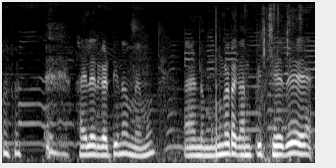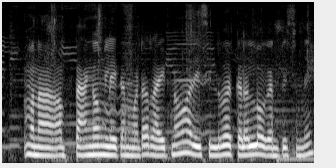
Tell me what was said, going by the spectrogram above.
హైలైట్ కట్టినాం మేము. అండ్ ముంగట కనిపించేదే మన ప్యాంగాంగ్ లేక్ అనమాట రైట్ నో అది సిల్వర్ కలర్లో కనిపిస్తుంది.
